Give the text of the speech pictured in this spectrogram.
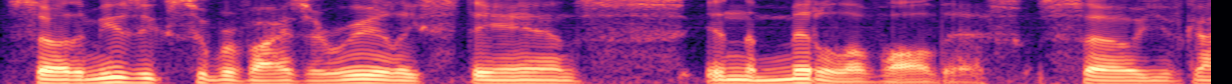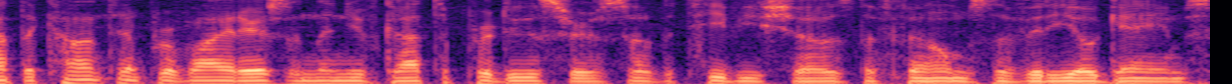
So the music supervisor really stands in the middle of all this. So you've got the content providers and then you've got the producers of the TV shows, the films, the video games,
